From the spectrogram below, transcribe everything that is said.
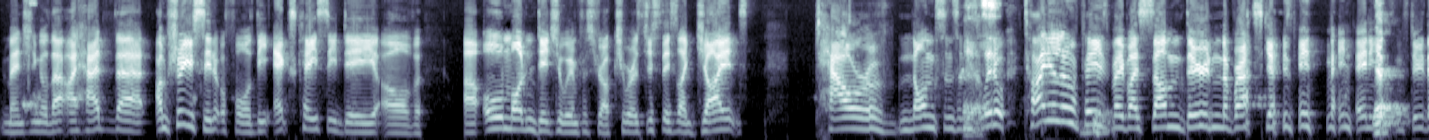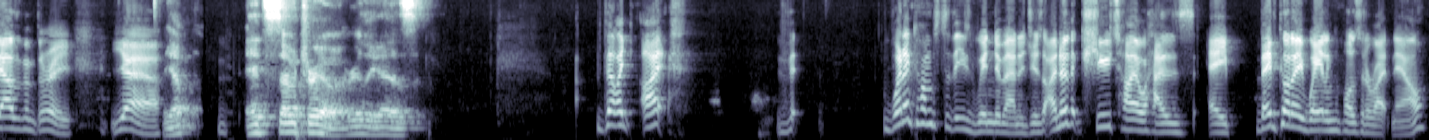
mentioning all that, I had that. I'm sure you've seen it before. The XKCD of uh, all modern digital infrastructure, where it's just this like giant tower of nonsense and yes. this little tiny little piece made by some dude in Nebraska who's been maintaining yep. it since 2003. Yeah. Yep. It's so true. It really is. They're like I. The, when it comes to these window managers, I know that Qtile has a. They've got a Wayland compositor right now.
